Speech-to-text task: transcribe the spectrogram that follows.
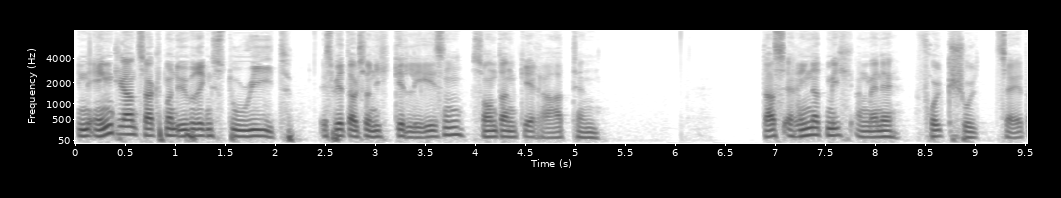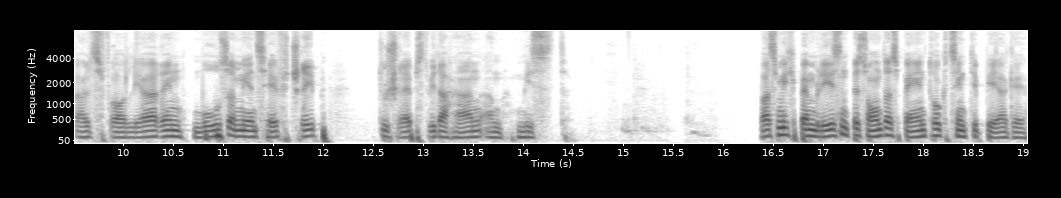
In England sagt man übrigens to read. Es wird also nicht gelesen, sondern geraten. Das erinnert mich an meine Volksschulzeit, als Frau Lehrerin Moser mir ins Heft schrieb, du schreibst wieder Hahn am Mist. Was mich beim Lesen besonders beeindruckt, sind die Berge.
